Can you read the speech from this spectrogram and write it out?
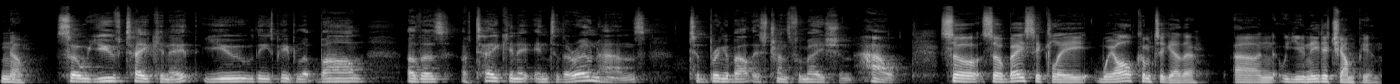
No. So you've taken it, you, these people at Barn, others have taken it into their own hands to bring about this transformation. How? So, so basically, we all come together, and you need a champion.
